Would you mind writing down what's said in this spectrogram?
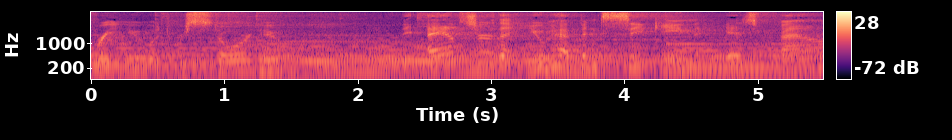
free you and restore you. The answer that you have been seeking is found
